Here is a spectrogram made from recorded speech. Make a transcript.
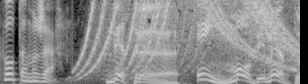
Voltamos já. Detran em movimento.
